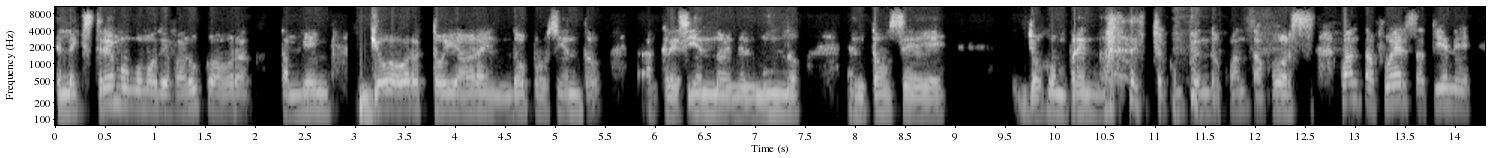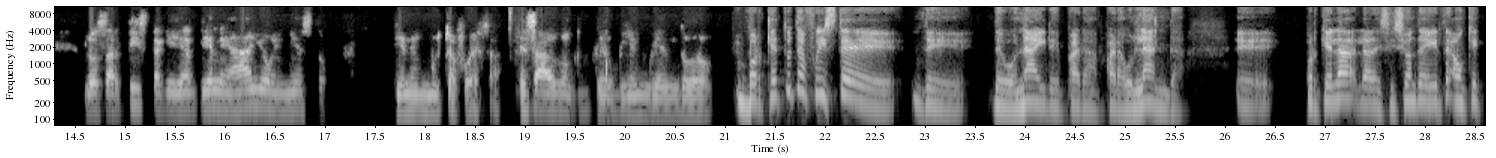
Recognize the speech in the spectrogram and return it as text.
el extremo como de Faruco ahora también, yo ahora estoy ahora en 2% creciendo en el mundo. Entonces, yo comprendo, yo comprendo cuánta fuerza, cuánta fuerza tiene los artistas que ya tienen años en esto, tienen mucha fuerza. Es algo que bien, bien duro. ¿Por qué tú te fuiste de, de Bonaire para, para Holanda? Eh, ¿Por qué la, la, decisión de irte? Aunque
